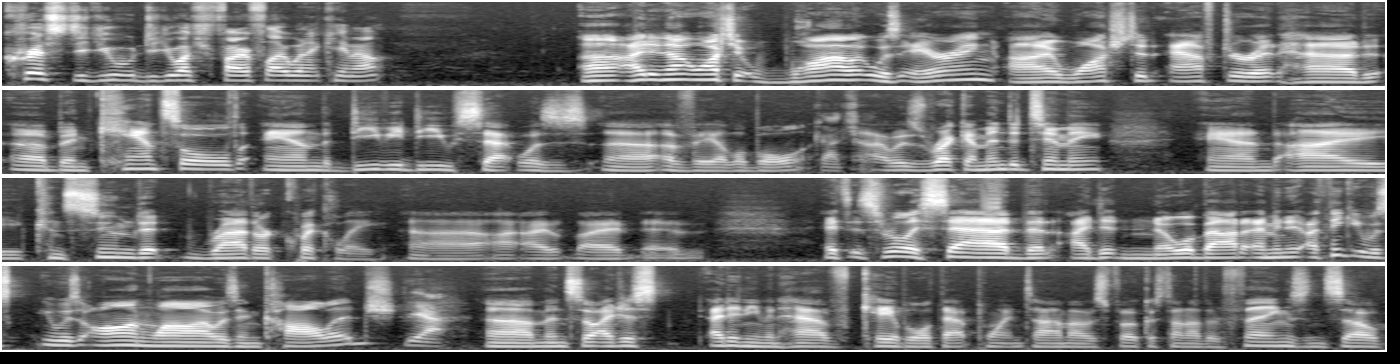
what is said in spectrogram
Chris, did you did you watch Firefly when it came out? Uh, I did not watch it while it was airing. I watched it after it had uh, been canceled and the DVD set was uh, available. Gotcha. I was recommended to me, and I consumed it rather quickly. Uh, I, I, I it's it's really sad that I didn't know about it. I mean, I think it was it was on while I was in college. Yeah. Um, and so I just I didn't even have cable at that point in time. I was focused on other things, and so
